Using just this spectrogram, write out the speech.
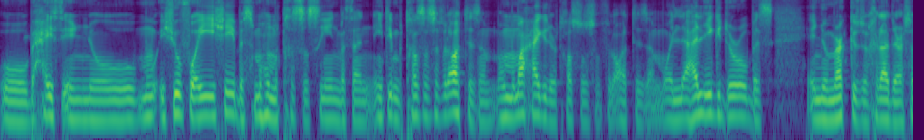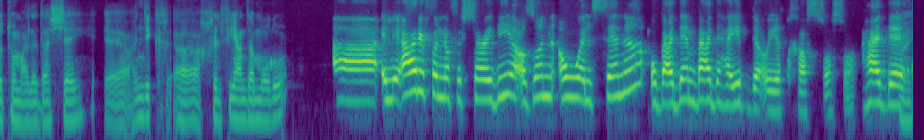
وبحيث إنه مو- يشوفوا أي شيء بس ما هم متخصصين مثلا. انت متخصصة في الأوتيزم هم ما حيقدروا يتخصصوا في الأوتيزم. ولا هل يقدروا بس إنه مركزوا خلال دراستهم على ده الشيء؟ آه عندك آه خلفية عن ده الموضوع؟ آه اللي أعرف إنه في السعودية أظن أول سنة وبعدين بعدها يبدأوا يتخصصوا. هذه. هذه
